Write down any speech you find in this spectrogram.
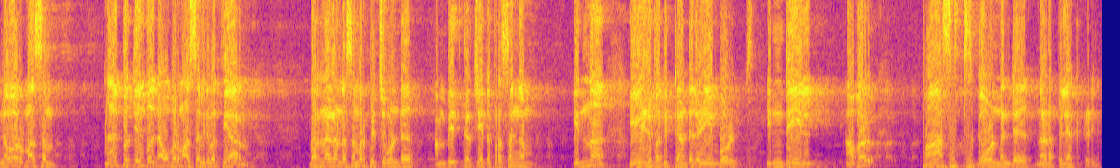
നവംബർ മാസം നാൽപ്പത്തി ഒമ്പത് നവംബർ മാസം ഇരുപത്തിയാറിന് ഭരണഘടന സമർപ്പിച്ചുകൊണ്ട് അംബേദ്കർ ചെയ്ത പ്രസംഗം ഇന്ന് ഏഴ് പതിറ്റാണ്ട് കഴിയുമ്പോൾ ഇന്ത്യയിൽ അവർ ഫാസിസ്റ്റ് ഗവൺമെന്റ് നടപ്പിലാക്കി കഴിഞ്ഞു.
